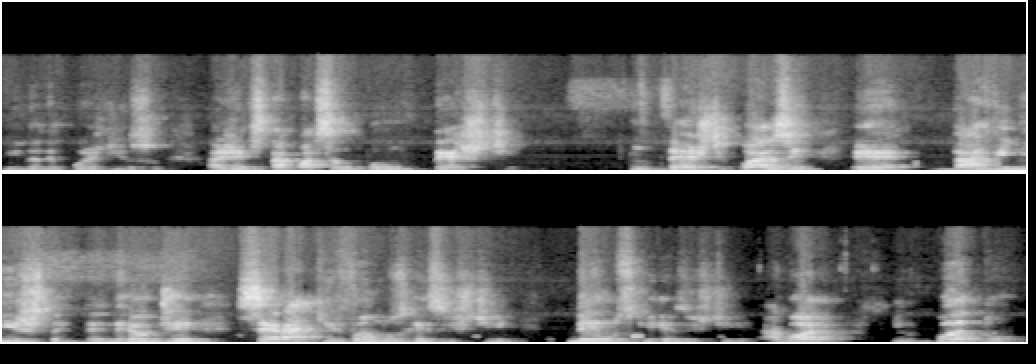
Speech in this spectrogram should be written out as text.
vida depois disso. A gente está passando por um teste, um teste quase é, darwinista, entendeu? De será que vamos resistir? Temos que resistir. Agora, enquanto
